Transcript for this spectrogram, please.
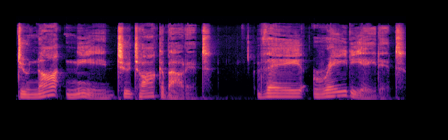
do not need to talk about it. They radiate it.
